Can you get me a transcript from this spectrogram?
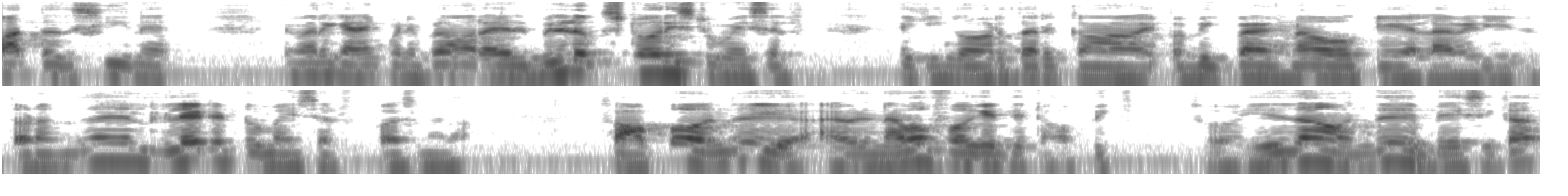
பார்த்தது சீனு இது மாதிரி கனெக்ட் பண்ணிப்பேன். அவர் I build up up stories to myself like இங்கே ஒருத்தர் இருக்கான். இப்போ பிக் பேங்னா ஓகே எல்லா வெடி இது தொடங்குது ரிலேட்டட் டு மை செல்ஃப் பர்சனலாக ஸோ அப்போ வந்து I will never forget the topic so இதுதான் வந்து பேசிக்காக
